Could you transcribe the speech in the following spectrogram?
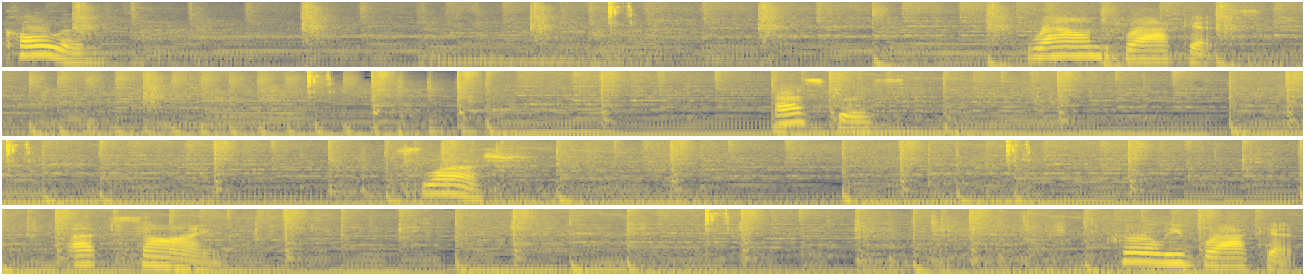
Colon. Round brackets. Asterisk. Slash. At sign. Curly brackets.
